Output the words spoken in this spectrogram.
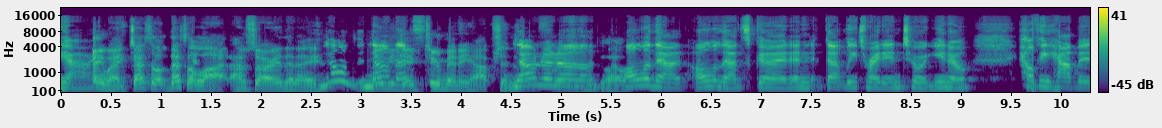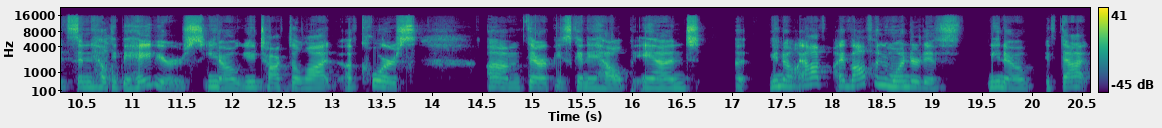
yeah. anyway that's a that's a lot i'm sorry that i No, no, maybe gave too many options no, no, no. All of that, all of that's good, and that leads right into you know, healthy habits and healthy behaviors. You know, you talked a lot. Of course, um, therapy is going to help, and uh, you know, I've, I've often wondered if you know if that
